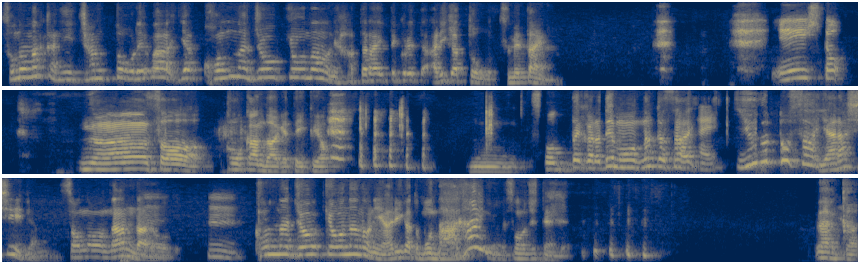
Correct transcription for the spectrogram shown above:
その中にちゃんと俺は、いや、こんな状況なのに働いてくれてありがとうを冷たいのよ。ええ人。うーん、そう。好感度上げていくよ。うん、そうだからでもなんかさ、はい。言うとさやらしいじゃんそのなんだろう、うん。こんな状況なのにありがとうもう長いのよその時点でなんか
